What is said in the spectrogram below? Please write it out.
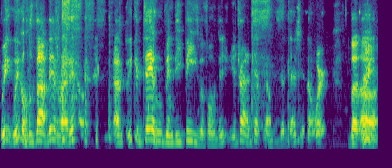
we we gonna stop this right now. I, you can tell who's been DPs before. You're trying to tell no, that, that shit don't work. But uh,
